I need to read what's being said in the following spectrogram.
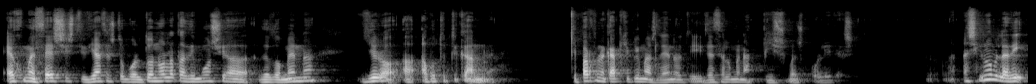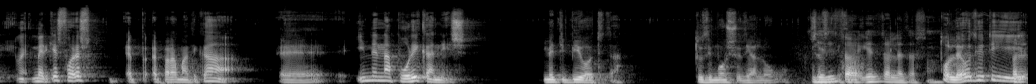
Έχουμε θέσει στη διάθεση των πολιτών όλα τα δημόσια δεδομένα γύρω από το τι κάνουμε. Και υπάρχουν κάποιοι που μας λένε ότι δεν θέλουμε να πείσουμε τους πολίτες. Συγγνώμη, δηλαδή, μερικές φορές ε, ε, πραγματικά ε, είναι να απορεί κανείς με την ποιότητα του δημόσιου διαλόγου. Γιατί το, γιατί το λέτε αυτό; Το λέω διότι.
